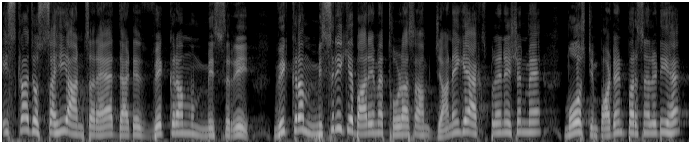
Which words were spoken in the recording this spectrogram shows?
इसका जो सही आंसर है दैट इज़ विक्रम मिश्री। विक्रम मिश्री के बारे में थोड़ा सा हम जानेंगे एक्सप्लेनेशन में। मोस्ट इंपॉर्टेंट पर्सनैलिटी है।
